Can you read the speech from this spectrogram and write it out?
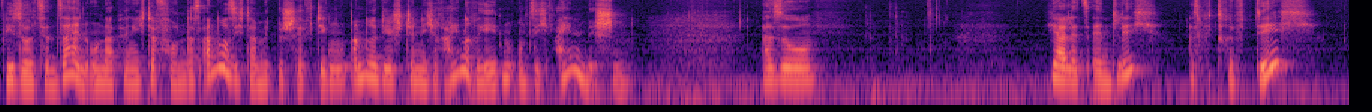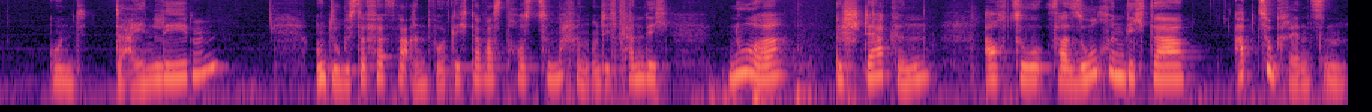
wie soll es denn sein, unabhängig davon, dass andere sich damit beschäftigen und andere dir ständig reinreden und sich einmischen. Also, ja, letztendlich, es betrifft dich und dein Leben und du bist dafür verantwortlich, da was draus zu machen. Und ich kann dich nur bestärken, auch zu versuchen, dich da abzugrenzen.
